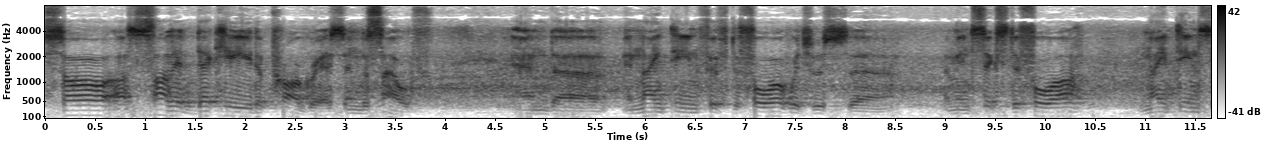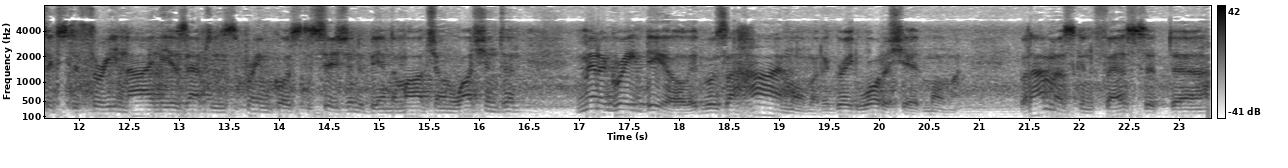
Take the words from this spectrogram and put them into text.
saw a solid decade of progress in the South. And uh, in 1954, which was, uh, I mean, 64, 1963, nine years after the Supreme Court's decision to be in the March on Washington, meant a great deal. It was a high moment, a great watershed moment. But I must confess that uh,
